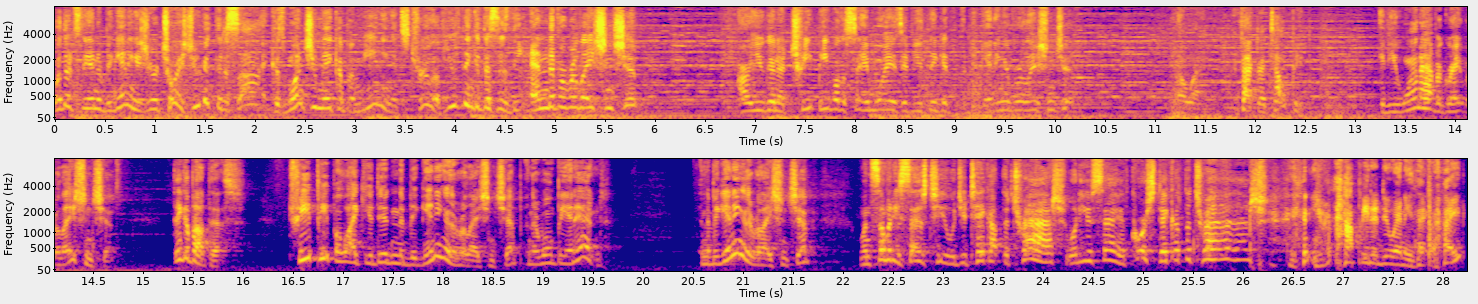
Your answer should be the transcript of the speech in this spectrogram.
whether it's the end or beginning is your choice. You get to decide. Because once you make up a meaning, it's true. If you think that this is the end of a relationship, are you going to treat people the same way as if you think it's the beginning of a relationship? No way. In fact, I tell people if you want to have a great relationship, think about this. Treat people like you did in the beginning of the relationship, and there won't be an end. In the beginning of the relationship, when somebody says to you, Would you take out the trash? What do you say? Of course, take out the trash. You're happy to do anything, right?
